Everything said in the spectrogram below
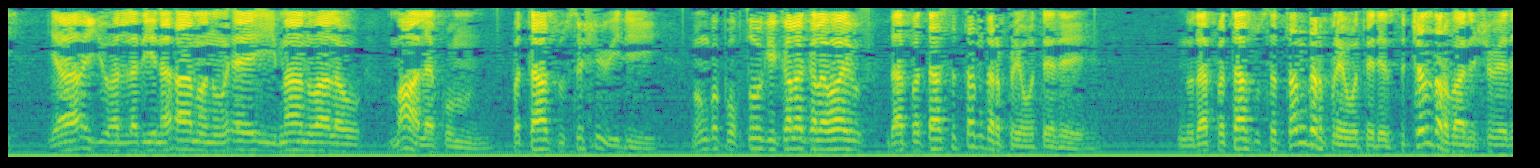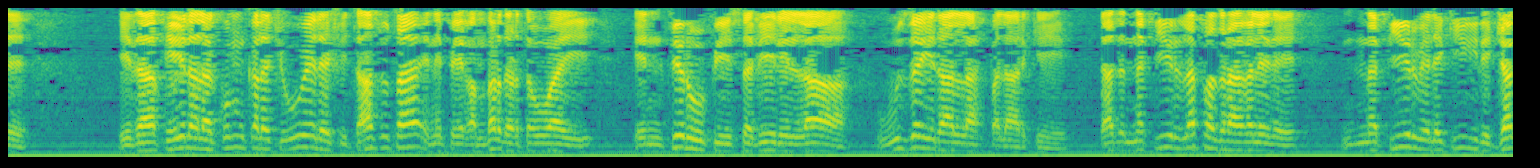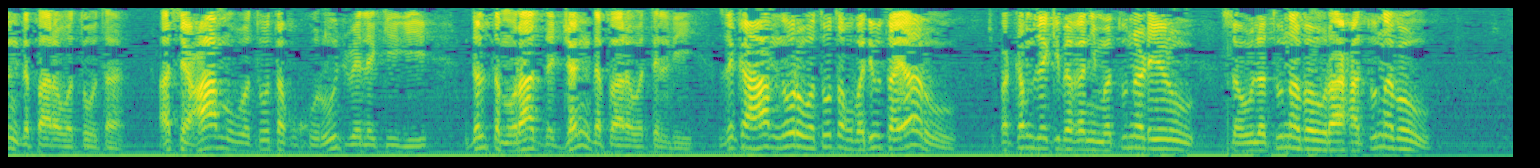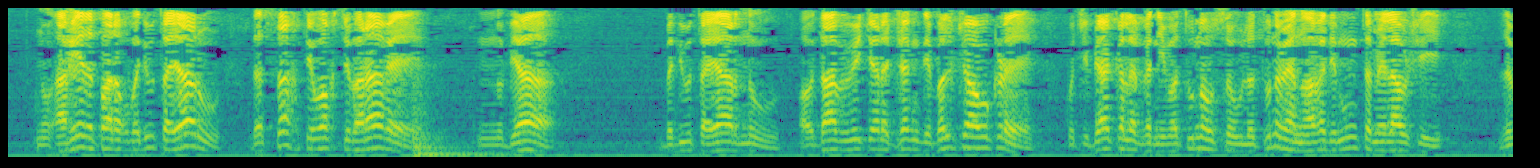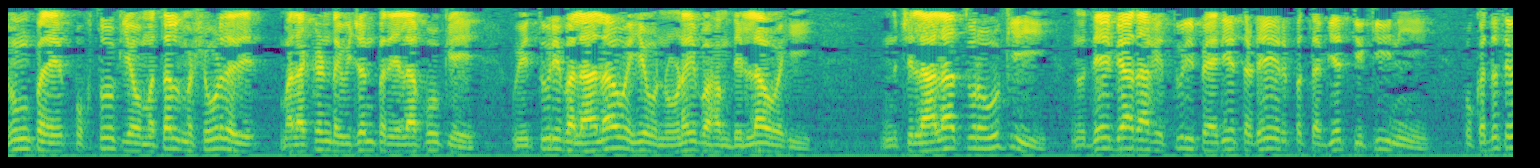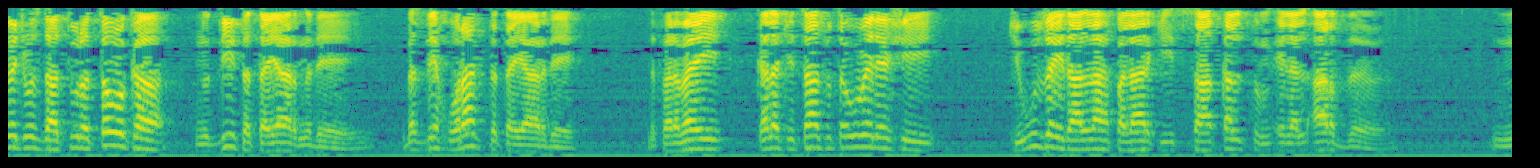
یا ایها الذین آمنو ای ایمان والو مالکم پتا سو څه شوی دی مونږ په پښتو کې کله کله وایو دا پتا ستم در پریوته دی نو دا په تاسو څه تندر پریوته دي څه چل در باندې شوې دي اذا قيل لكم کله چې ویل شي تاسو ته ان پیغمبر درته وایي انفروا في سبيل الله وزيد الله پلار کې دا د نفیر لفظ راغلی دی نفیر ویل کیږي د جنگ د پاره وتو ته اس عام وتو ته خروج ویل کیږي دلته مراد د جنگ د پاره وتل دي ځکه عام نور وتو ته بدیو تیارو چې په کم ځای کې به غنیمتونه ډیرو سہولتونه به راحتونه به نو هغه لپاره خو بدیو تیارو د سخت وخت براغه نو بیا بدیو تیار نو او دا به وی چېرې جنگ دی بل چا وکړي خو چې بیا کله غنیمتونه او سہولتونه وینو هغه دې مونږ ته ملاو شي زمون په پښتو کې یو متل مشهور دی ملکن ډویژن په علاقو کې وی توري بلالا وهي او نوړی به حمد الله وهي نو چې لالا تور وکی نو دې بیا دا غي توري پیدې ته ډېر په طبيعت کې کی کینی خو کده ته وچ اوس دا تور ته وکا نو دې ته تیار نه دی بس دې خوراک ته تیار دی د فرمای کله چې تاسو ته ویل شي چې وزه د الله په لار کې ساقلتم ال الارض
